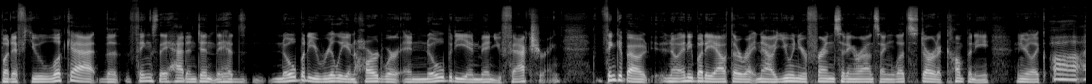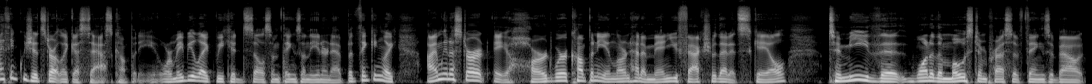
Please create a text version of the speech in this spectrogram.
But if you look at the things they had and didn't, they had nobody really in hardware and nobody in manufacturing. Think about, you know, anybody out there right now, you and your friends sitting around saying, let's start a company. And you're like, oh, I think we should start like a SaaS company. Or maybe like we could sell some things on the internet. But thinking like, I'm going to start a hardware company and learn how to manufacture that at scale to me the one of the most impressive things about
